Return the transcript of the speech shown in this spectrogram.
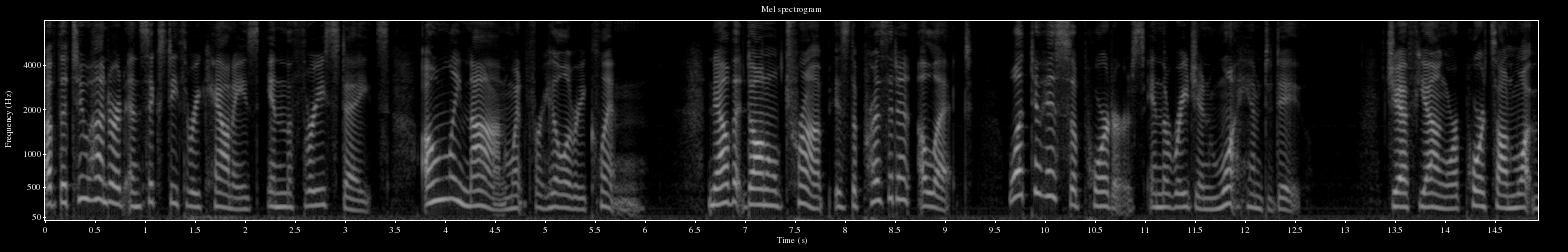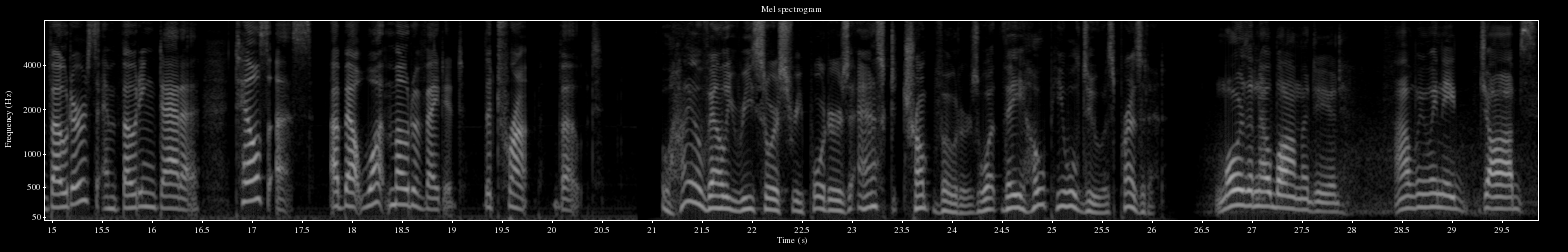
Of the 263 counties in the three states, only nine went for Hillary Clinton. Now that Donald Trump is the president elect, What do his supporters in the region want him to do? Jeff Young reports on what voters and voting data tells us about what motivated the Trump vote. Ohio Valley Resource reporters asked Trump voters what they hope he will do as president. More than Obama did. Uh, I mean, we need jobs.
